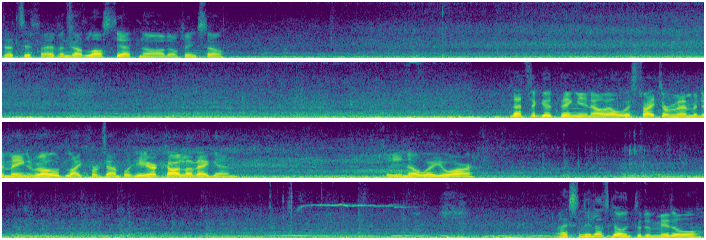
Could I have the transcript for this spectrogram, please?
That's if I haven't got lost yet. No, I don't think so. That's a good thing, you know, I always try to remember the main road, like for example here, Karlavägen. So you know where you are. Actually, let's go into the middle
